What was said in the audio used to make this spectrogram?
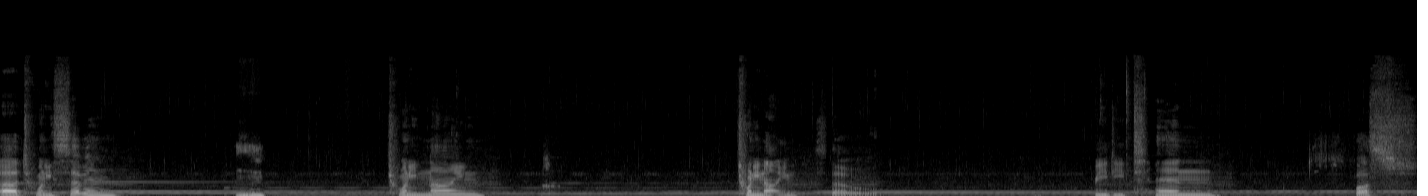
Uh, 27, Mm-hmm. 29, 29. So, 3d10 plus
